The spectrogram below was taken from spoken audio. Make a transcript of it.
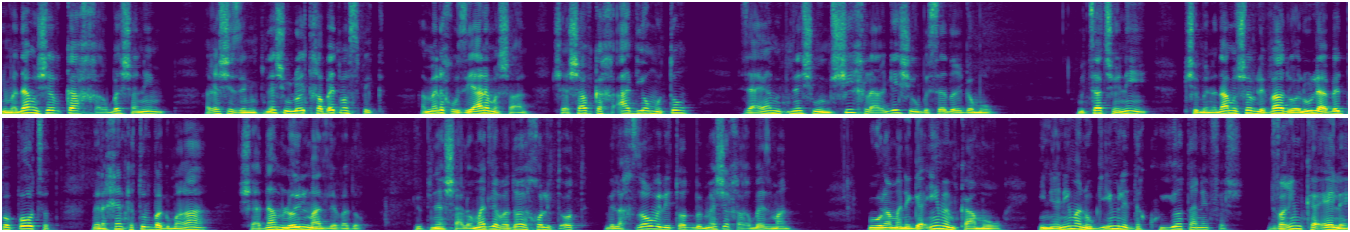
אם אדם יושב כך הרבה שנים, הרי שזה מפני שהוא לא התחבט מספיק. המלך עוזיה למשל, שישב כך עד יום מותו, זה היה מפני שהוא המשיך להרגיש שהוא בסדר גמור. מצד שני, כשבן אדם יושב לבד הוא עלול לאבד פרופורציות, ולכן כתוב בגמרא שאדם לא ילמד לבדו, מפני שהלומד לבדו יכול לטעות, ולחזור ולטעות במשך הרבה זמן. ואולם הנגעים הם כאמור עניינים הנוגעים לדקויות הנפש. דברים כאלה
